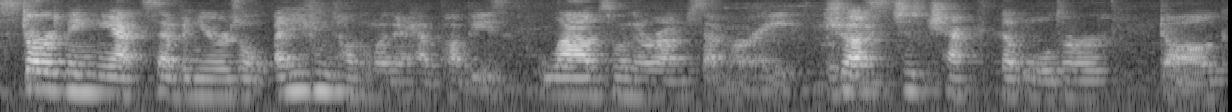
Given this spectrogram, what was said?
start thinking at seven years old. I even tell them when they have puppies, labs when they're around seven or eight, just to check the older dog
